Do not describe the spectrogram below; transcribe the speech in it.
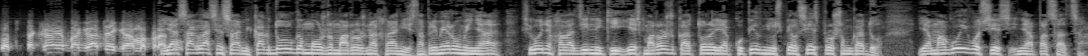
вот такая богатая гамма продуктов. Я согласен с вами. Как долго можно мороженое хранить? Например, у меня сегодня в холодильнике есть мороженое, которое я купил, не успел съесть в прошлом году. Я могу его съесть и не опасаться?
